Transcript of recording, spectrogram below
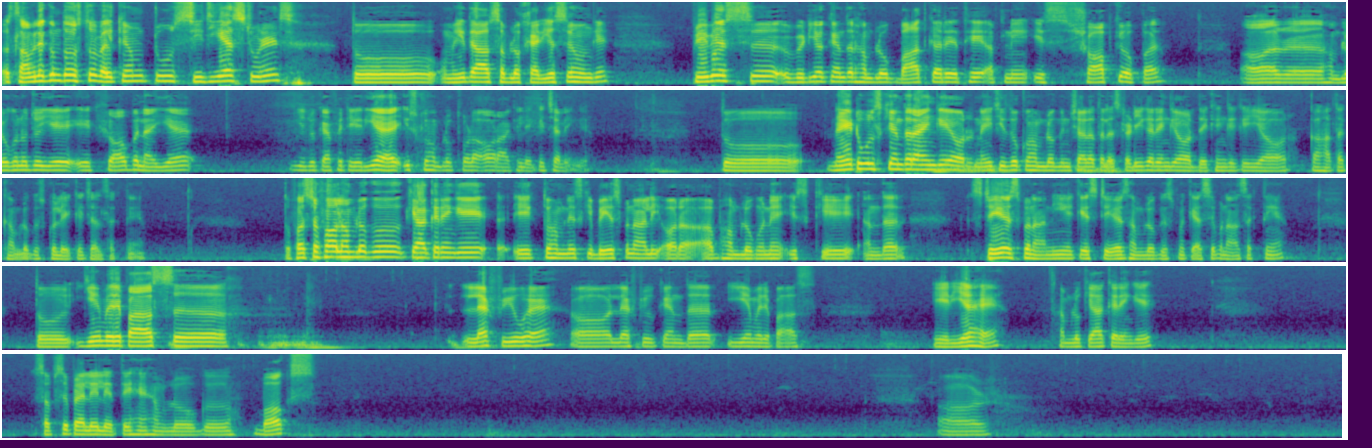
वालेकुम दोस्तों welcome to C G S students तो उम्मीद है आप सब लोग खैरियत से होंगे। प्रीवियस वीडियो के अंदर हम लोग बात कर रहे थे अपने इस शॉप के ऊपर। और हम लोगों ने जो ये एक शॉप बनाई है, ये जो कैफेटेरिया है, इसको हम लोग थोड़ा और आगे लेके चलेंगे। तो नए टूल्स के अंदर आएँगे और नई चीज़ों को हम लोग इन ताला स्टडी करेंगे और देखेंगे कि ये और कहाँ तक हम लोग इसको लेके चल सकते हैं। तो फ़र्स्ट ऑफ़ ऑल हम लोग क्या करेंगे? एक तो हमने इसकी बेस बना ली और अब हम लोगों ने इसके अंदर स्टेयर्स बनानी है कि स्टेयर्स हम लोग इसमें कैसे बना सकते हैं। तो ये मेरे पास लेफ़्ट व्यू है और लेफ़्ट व्यू के अंदर ये मेरे पास एरिया है। हम लोग क्या करेंगे? सबसे पहले लेते हैं हम लोग बॉक्स और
